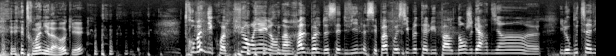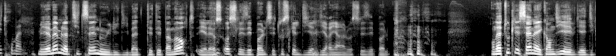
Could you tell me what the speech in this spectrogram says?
Et Truman il est là, ok. Truman n'y croit plus en rien, il en a ras-le-bol de cette ville. C'est pas possible, elle lui parle d'ange gardien. euh, il est au bout de sa vie, Truman. Mais il y a même la petite scène où il lui dit Bah, t'étais pas morte. Et elle hausse les épaules, c'est tout ce qu'elle dit. Elle dit rien, elle hausse les épaules. On a toutes les scènes avec Andy et, et Dick,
